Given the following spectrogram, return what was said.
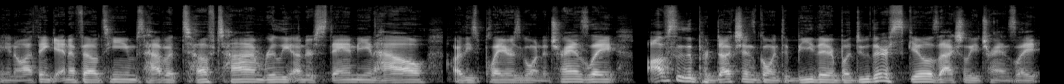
you know I think NFL teams have a tough time really understanding how are these players going to translate. Obviously, the production is going to be there, but do their skills actually translate?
